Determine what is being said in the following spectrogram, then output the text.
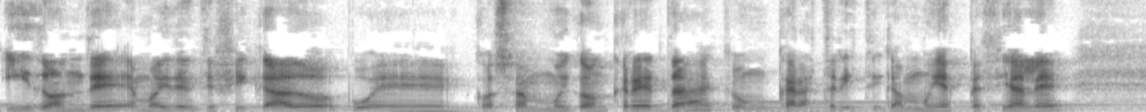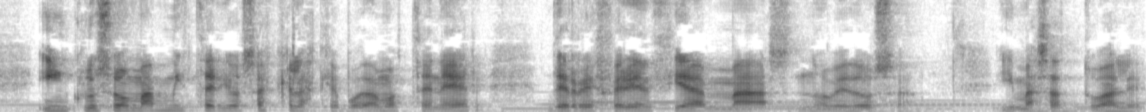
y donde hemos identificado pues, cosas muy concretas, con características muy especiales, incluso más misteriosas que las que podamos tener de referencias más novedosas y más actuales.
